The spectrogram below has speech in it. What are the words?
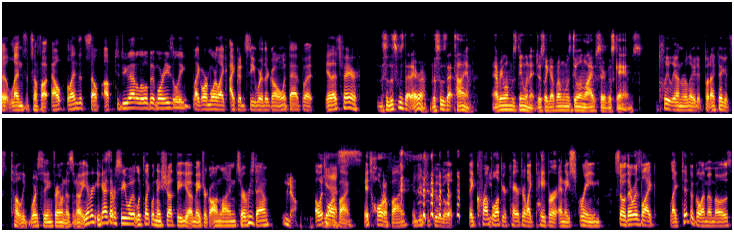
it lends itself up help lends itself up to do that a little bit more easily, like or more like I could see where they're going with that. But yeah, that's fair. So this was that era. This was that time. Everyone was doing it, just like everyone was doing live service games. Completely unrelated, but I think it's totally worth seeing for anyone who doesn't know. You ever, you guys ever see what it looked like when they shut the uh, Matrix Online servers down? No. Oh, it's Yes. horrifying. It's horrifying. and you should Google it. They crumple up your character like paper and they scream. So there was like like typical MMOs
